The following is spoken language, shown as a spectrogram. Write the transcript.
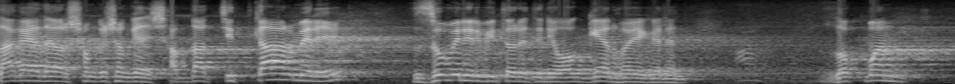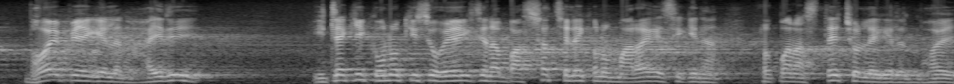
লাগাই দেওয়ার সঙ্গে সঙ্গে সাদ্দাত চিৎকার মেরে জমিনের ভিতরে তিনি অজ্ঞান হয়ে গেলেন। লোকমান ভয় পেয়ে গেলেন হাইরে এটা কি কোনো কিছু হয়ে গেছে না? বাচ্চার ছেলে কোনো মারা গেছে কিনা? লোকমান আসতেই চলে গেলেন ভয়ে।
